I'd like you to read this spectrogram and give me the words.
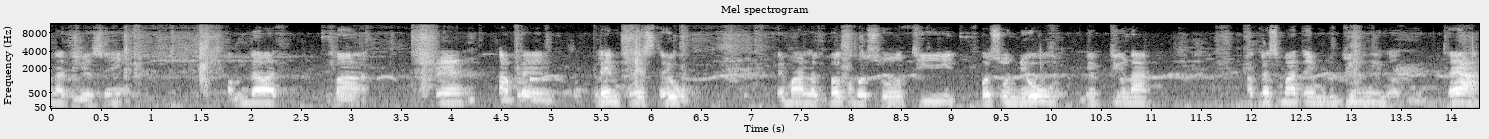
દિવસે અમદાવાદમાં ટ્રેન આપણે પ્લેન ક્રેશ થયું. એમાં લગભગ બસોથી બસો નેવું વ્યક્તિઓના અકસ્માતે મૃત્યુ થયા.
